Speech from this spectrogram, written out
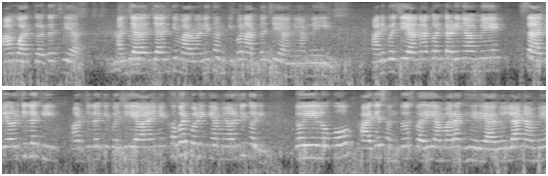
આમ વાત કરતા છીએ અને જાનથી મારવાની ધમકી પણ આપતા છે અને અમને એ. અને પછી આના કંટાળીને અમે સાહેબે અરજી લખી. અરજી લખી પછી આ એને ખબર પડી કે અમે અરજી કરી. તો એ લોકો આજે સંતોષભાઈ અમારા ઘેરે આવેલા ને અમે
